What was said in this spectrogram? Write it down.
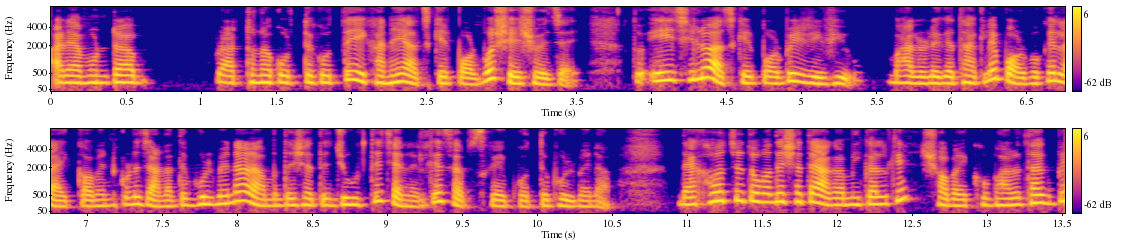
আর এমনটা প্রার্থনা করতে করতে এখানে আজকের পর্ব শেষ হয়ে যায়। তো এই ছিল আজকের পর্বের রিভিউ ভালো লেগে থাকলে পর্বকে লাইক কমেন্ট করে জানাতে ভুলবে না আর আমাদের সাথে জুড়তে চ্যানেলকে সাবস্ক্রাইব করতে ভুলবে না। দেখা হচ্ছে তোমাদের সাথে আগামীকালকে। সবাই খুব ভালো থাকবে।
